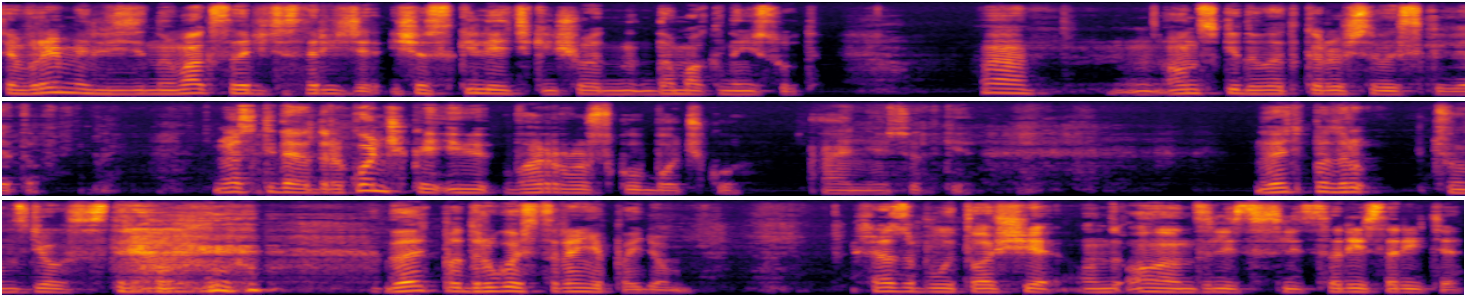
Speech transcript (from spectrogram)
Тем временем ледяной маг, смотрите, смотрите, сейчас скелетики еще дамаг нанесут. А, он скидывает, короче, своих скелетов. Но я скидаю дракончика и варварскую бочку. А, не, все-таки. Давайте по друг... Что он сделал со стрелой? Давайте по другой стороне пойдем. Сейчас будет вообще... Он, он злится, злится. Смотри, смотрите.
